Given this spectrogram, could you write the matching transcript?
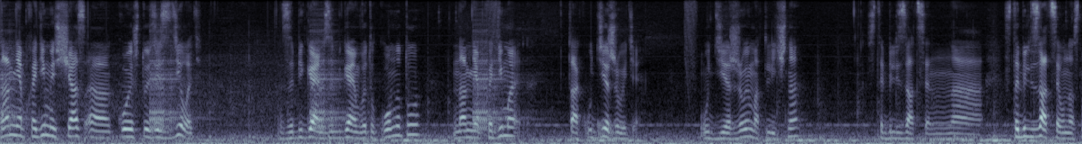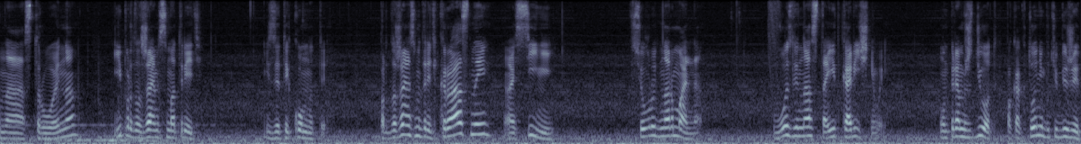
Нам необходимо сейчас а, кое-что здесь сделать. Забегаем, забегаем в эту комнату. Нам необходимо... Так, удерживайте. Удерживаем, отлично. Стабилизация на... Стабилизация у нас настроена. И продолжаем смотреть из этой комнаты. Продолжаем смотреть. Красный, а, синий. Все вроде нормально. Возле нас стоит коричневый. Он прям ждет, пока кто-нибудь убежит.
